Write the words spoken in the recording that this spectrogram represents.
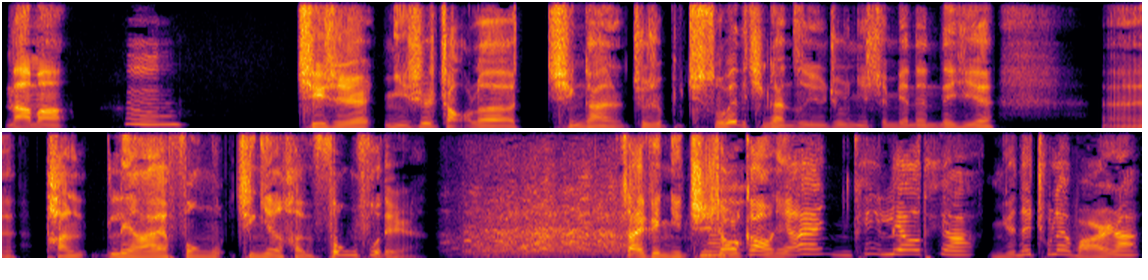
那么嗯。其实你是找了情感，就是所谓的情感咨询，就是你身边的那些，呃，谈恋爱丰经验很丰富的人，再给你支招，嗯。告诉你，哎，你可以撩他呀，你约他出来玩啊，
